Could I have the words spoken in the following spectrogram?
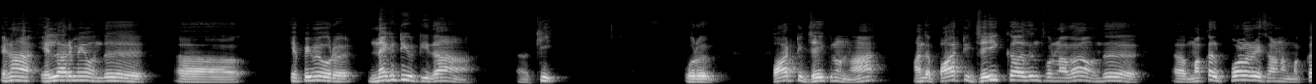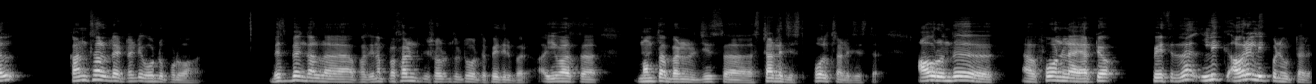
ஏன்னா எல்லாருமே வந்து எப்பயுமே ஒரு நெகட்டிவிட்டி தான் கீ ஒரு பார்ட்டி ஜெயிக்கணும்னா அந்த பார்ட்டி ஜெயிக்காதுன்னு சொன்னால் தான் வந்து மக்கள் போலரைஸ் ஆன மக்கள் கன்சால்டேட்டடி ஓட்டு போடுவாங்க. வெஸ்ட் பெங்காலில் பார்த்தீங்கன்னா பிரசாந்த் கிஷோர்னு சொல்லிட்டு ஒருத்தர் பேசியிருப்பார். I was Mamata Banerjee's strategist poll strategist அவர் வந்து ஃபோனில் யார்கிட்டயோ பேசுகிறத லீக் அவரே லீக் பண்ணி விட்டார்.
